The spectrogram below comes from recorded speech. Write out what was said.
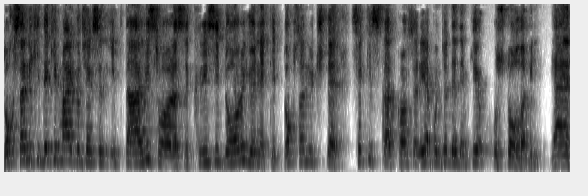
92'deki Michael Jackson iptali sonrası krizi doğru yönetip 93'te 8 saat konseri yapınca dedim ki usta olabildim. Yani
